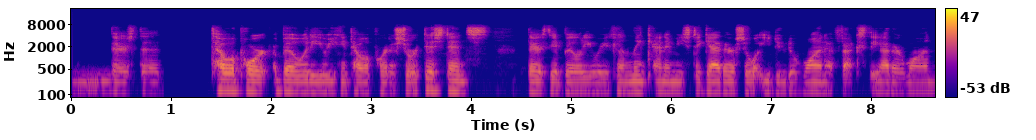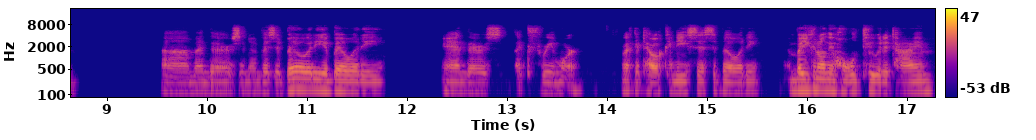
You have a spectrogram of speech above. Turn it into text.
There's the teleport ability where you can teleport a short distance. There's the ability where you can link enemies together, so what you do to one affects the other one. Um, and there's an invisibility ability, and there's like three more, like a telekinesis ability. But you can only hold two at a time,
